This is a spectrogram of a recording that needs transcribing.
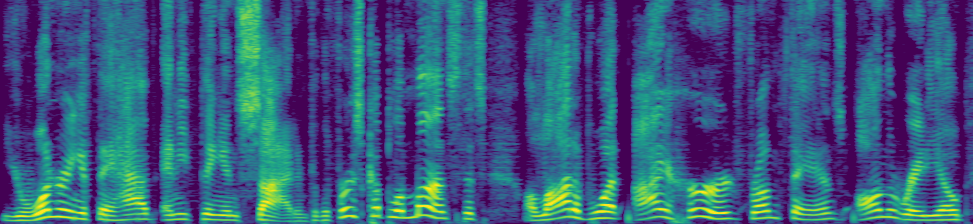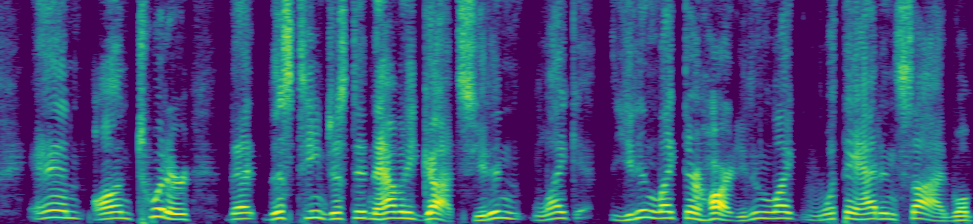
you're wondering if they have anything inside. And for the first couple of months, that's a lot of what I heard from fans on the radio and on Twitter that this team just didn't have any guts. You didn't like you didn't like their heart. You didn't like what they had inside. Well,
